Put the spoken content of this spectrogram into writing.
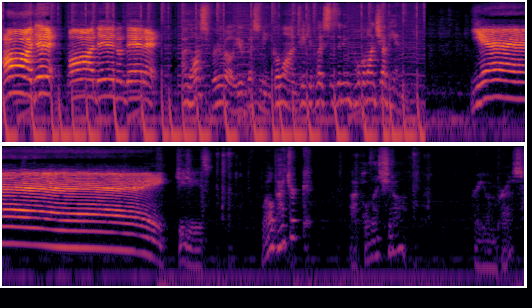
I did it! Oh, I did, I did it! I lost very well. You're best of me. Go on, take your place as the new Pokemon champion. Yay! GG's. Well, Patrick, I pulled that shit off. Are you impressed?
